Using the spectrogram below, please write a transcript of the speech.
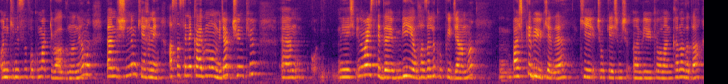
12. sınıf okumak gibi algılanıyor ama ben düşündüm ki hani aslında sene kaybım olmayacak çünkü e, üniversitede bir yıl hazırlık okuyacağıma başka bir ülkede ki çok gelişmiş e, bir ülke olan Kanada'da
